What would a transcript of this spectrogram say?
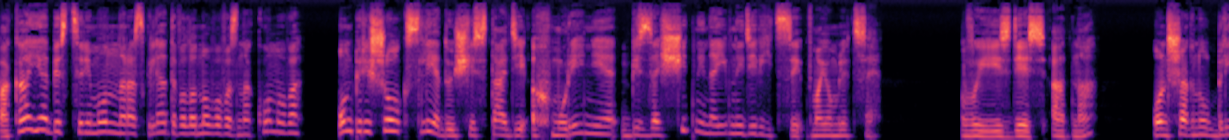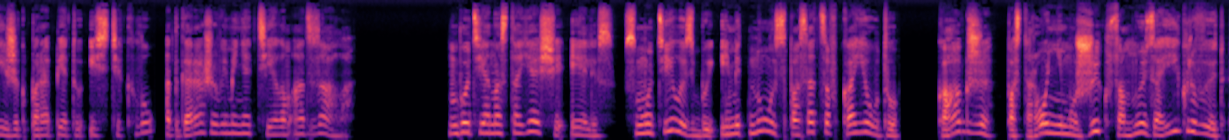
Пока я бесцеремонно разглядывала нового знакомого, он перешел к следующей стадии охмурения беззащитной наивной девицы в моем лице. «Вы здесь одна?» Он шагнул ближе к парапету и стеклу, отгораживая меня телом от зала. Будь я настоящий Элис, смутилась бы и метнулась спасаться в каюту. Как же посторонний мужик со мной заигрывает,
